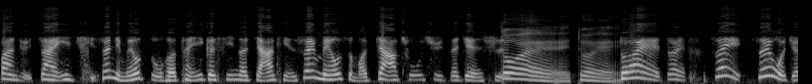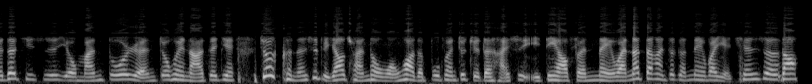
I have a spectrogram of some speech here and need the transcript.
伴侣在一起，所以你们有组合成一个新的家庭，所以没有什么嫁出去这件事。对对对对，所以所以我觉得其实有蛮多人就会拿这件，就可能是比较传统文化的部分，就觉得还是一定要分内外。那当然这个内外也牵涉到。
